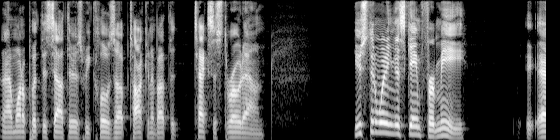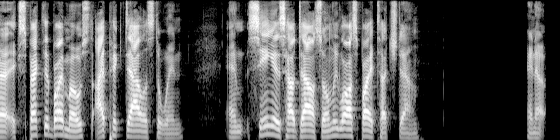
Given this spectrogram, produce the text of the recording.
and I want to put this out there as we close up talking about the Texas throwdown. Houston winning this game for me, uh, expected by most. I picked Dallas to win, and seeing as how Dallas only lost by a touchdown and a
